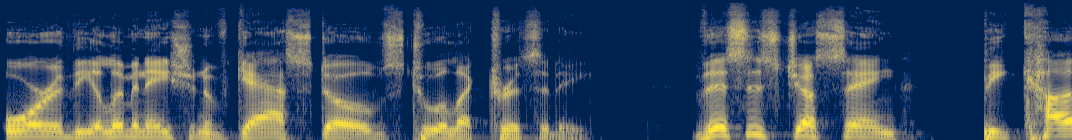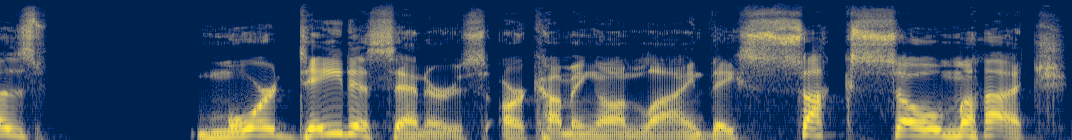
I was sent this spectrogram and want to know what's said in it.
or the elimination of gas stoves to electricity. This is just saying because more data centers are coming online, they suck so much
